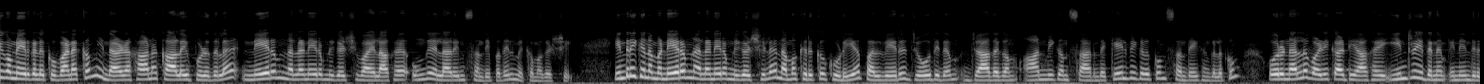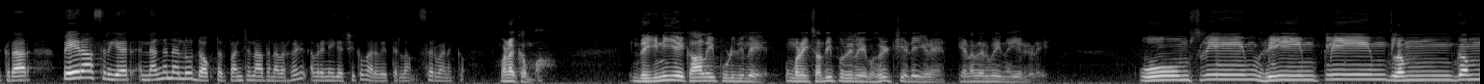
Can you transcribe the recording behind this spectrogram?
புதியுகம் நேர்களுக்கு வணக்கம். இந்த அழகான காலை பொழுதுல நேரம் நல்ல நேரம் நிகழ்ச்சி வாயிலாக உங்க எல்லாரையும் சந்திப்பதில் மிக்க மகிழ்ச்சி. இன்றைக்கு நம்ம நேரம் நல்ல நேரம் நிகழ்ச்சியில நமக்கு இருக்கக்கூடிய பல்வேறு ஜோதிடம் ஜாதகம் ஆன்மீகம் சார்ந்த கேள்விகளுக்கும் சந்தேகங்களுக்கும் ஒரு நல்ல வழிகாட்டியாக இன்றைய தினம் இணைந்திருக்கிறார் பேராசிரியர் நங்கநல்லூர் டாக்டர் பஞ்சநாதன் அவர்கள். அவரை நிகழ்ச்சிக்கு வரவேற்றலாம் சார் வணக்கம். வணக்கம்மா. இந்த இனிய காலை பொழுதிலே உங்களை சந்திப்பதிலே மகிழ்ச்சி அடைகிறேன் எனதருமை நேயர்களே. ஓம் ஸ்ரீம் ஹ்ரீம் க்ளீம் க்ளம் கம்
